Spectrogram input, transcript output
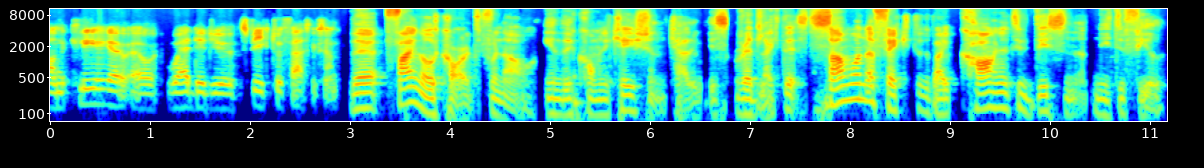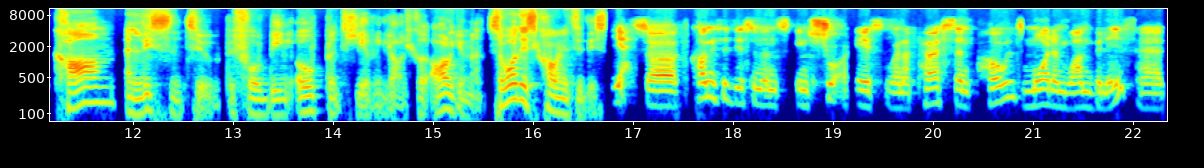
unclear or where did you speak too fast, for example? The final card for now in the communication category is read like this Someone affected by cognitive dissonance need to feel calm and listened to before being open to hearing logical arguments. So, what is cognitive dissonance? Yes, so cognitive dissonance in short is when a person holds more than one belief uh,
